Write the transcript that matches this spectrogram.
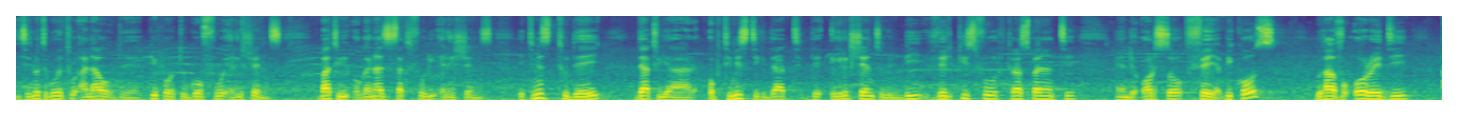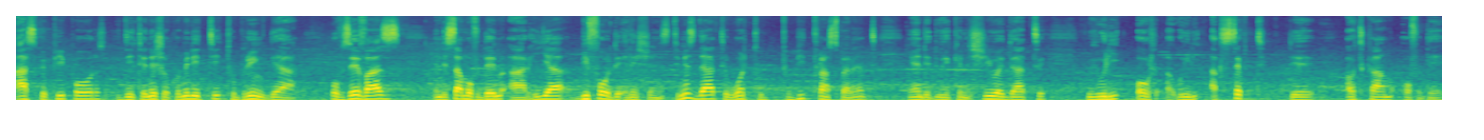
it's not going to allow the people to go through elections, but we organized successful elections. It means today that we are optimistic that the elections will be very peaceful, transparent, and also fair, because we have already asked people, the international community, to bring their observers and some of them are here before the elections. It means that we want to, to be transparent and that we can ensure that we will, we will accept the outcome of the,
